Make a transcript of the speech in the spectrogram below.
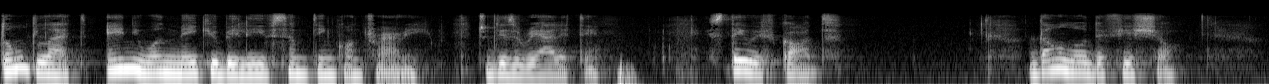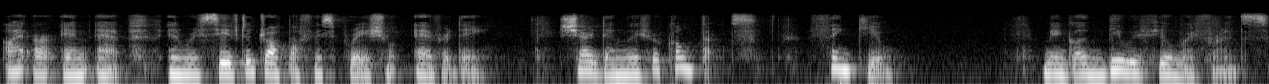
Don't let anyone make you believe something contrary to this reality. Stay with God. Download the official IRM app and receive the drop of inspiration every day. Share them with your contacts. Thank you. May God be with you, my friends.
